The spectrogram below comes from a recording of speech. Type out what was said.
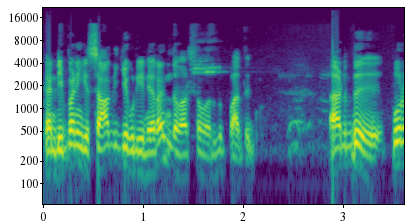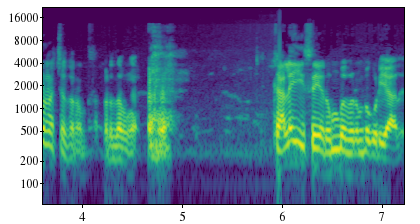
கண்டிப்பா நீங்க சாதிக்கக்கூடிய நேரம் இந்த வருஷம் வருது பார்த்துக்கணும் அடுத்து பூர நட்சத்திரம் பிறந்தவங்க. கலை இசையை ரொம்ப விரும்பக்கூடிய ஆள்.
